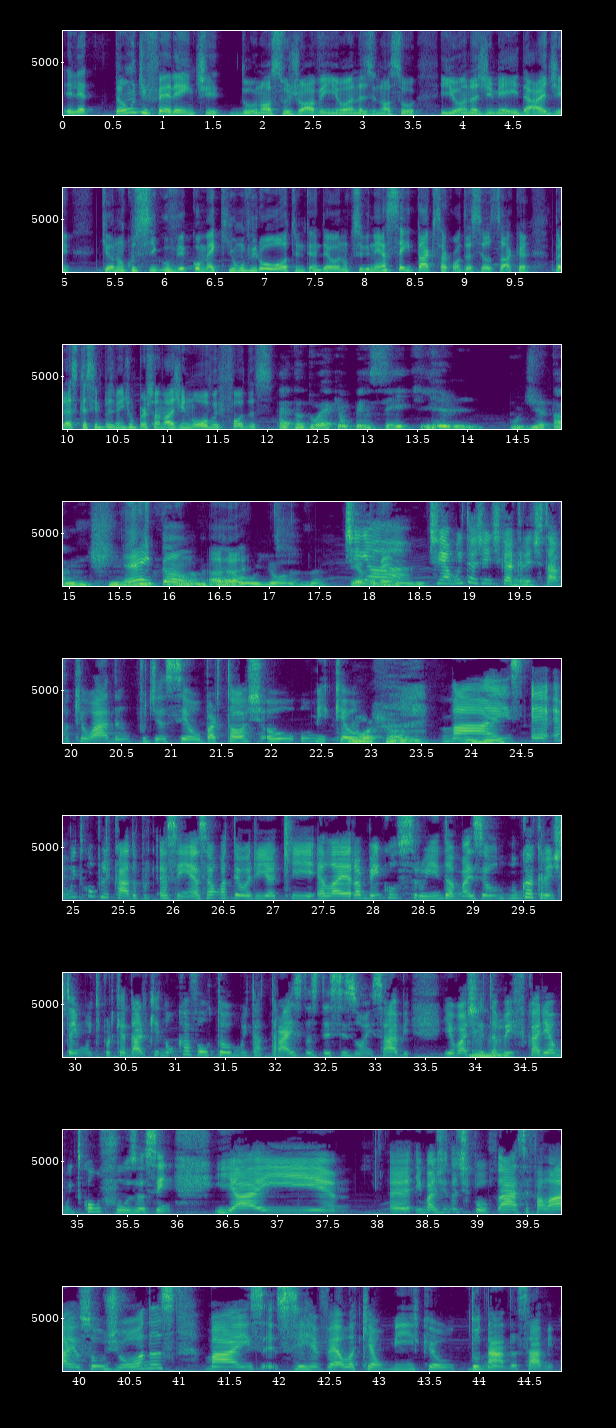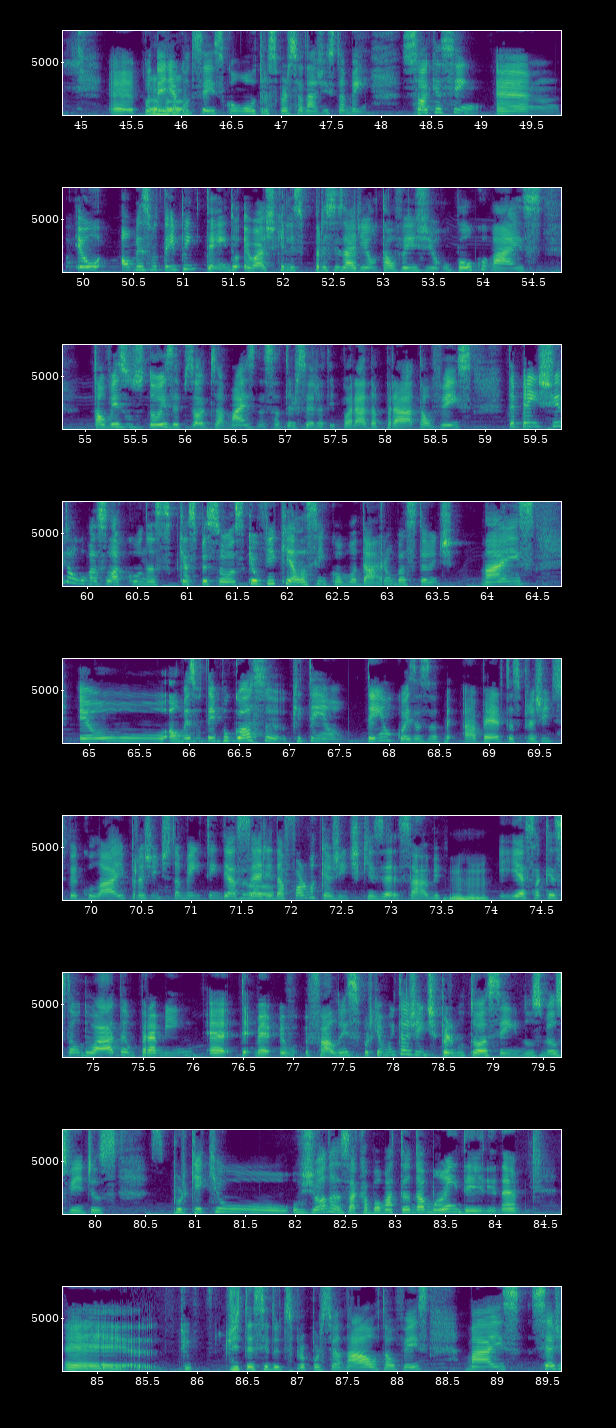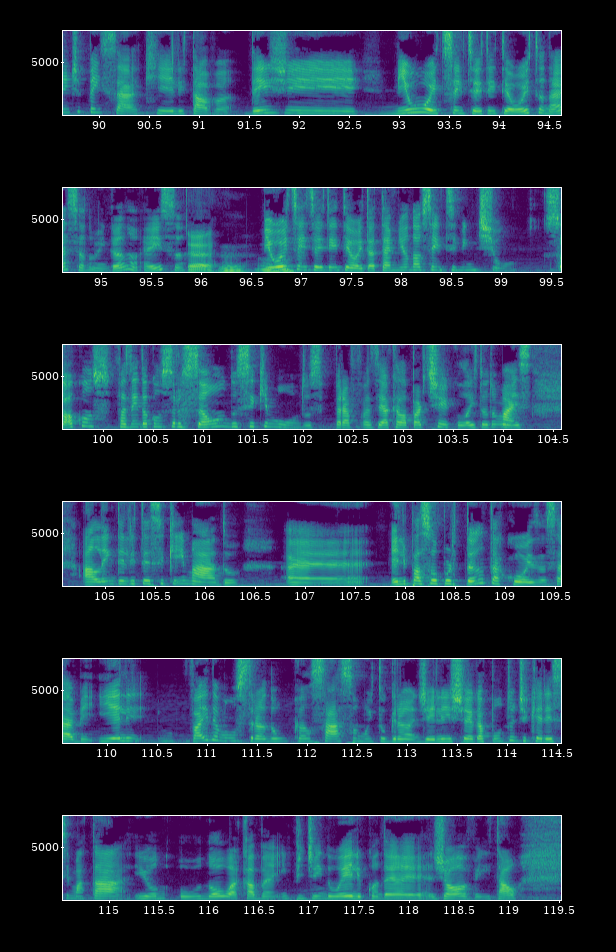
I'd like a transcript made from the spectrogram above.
ele é tão diferente do nosso jovem Jonas e nosso Jonas de meia idade que eu não consigo ver como é que um virou o outro, entendeu? Eu não consigo nem aceitar que isso aconteceu, saca? Parece que é simplesmente um personagem novo e foda-se. É, tanto é que eu pensei que ele podia estar mentindo É, então, falando que aham. era o Jonas, né? Eu Tinha, também. tinha muita gente que acreditava que o Adam podia ser o Bartosz ou o Mikkel. Eu achava. Mas é, é muito complicado, porque, assim, essa é uma teoria que ela era bem construída, mas eu nunca acreditei muito, porque Dark nunca voltou muito atrás das decisões, sabe? E eu acho que Uhum. também ficaria muito confuso, assim. E aí. É, imagina, tipo, ah, você fala, ah, eu sou o Jonas, mas se revela que é o Mikkel do nada, sabe? É, poderia acontecer isso com outros personagens também. Só que assim, é, eu ao mesmo tempo entendo, eu acho que eles precisariam talvez de um pouco mais. Talvez uns dois episódios a mais nessa terceira temporada pra talvez ter preenchido algumas lacunas que as pessoas. que eu vi que elas se incomodaram bastante. Mas eu, ao mesmo tempo, gosto que tenham, tenham coisas ab- abertas pra gente especular e pra gente também entender a série da forma que a gente quiser, sabe? Uhum. E essa questão do Adam, pra mim, é, é, eu, eu falo isso porque muita gente perguntou assim nos meus vídeos por que, que o, o Jonas acabou matando a mãe dele, né? É, de ter sido desproporcional, talvez. Mas se a gente pensar que ele tava desde 1888, né? Se eu não me engano, é isso? É. É. aham. 1888 até 1921. Só fazendo a construção dos Sigmundos para fazer aquela partícula e tudo mais. Além dele ter se queimado. é, ele passou por tanta coisa, sabe? E ele vai demonstrando um cansaço muito grande. Ele chega a ponto de querer se matar e o, o Noah acaba impedindo ele quando é jovem e tal.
